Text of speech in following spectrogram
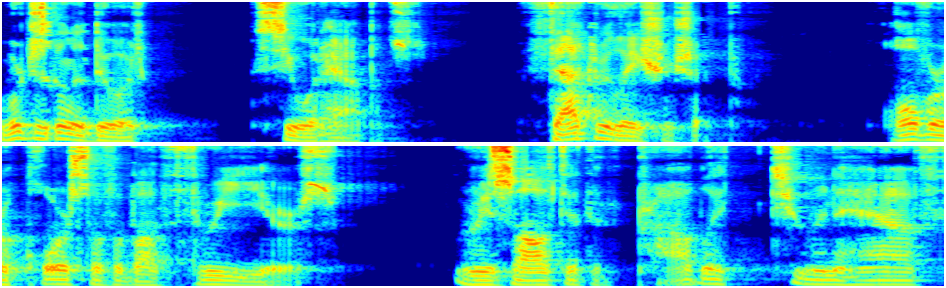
We're just gonna do it, see what happens. That relationship over a course of about three years resulted in probably two and a half,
